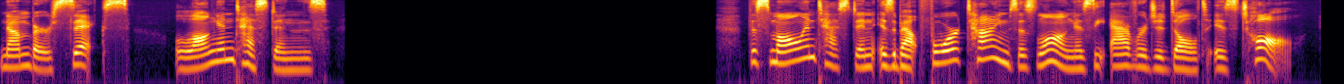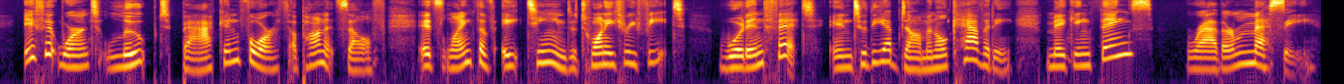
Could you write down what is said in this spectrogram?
Number six, long intestines. The small intestine is about four times as long as the average adult is tall. If it weren't looped back and forth upon itself, its length of 18 to 23 feet wouldn't fit into the abdominal cavity, making things rather messy.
